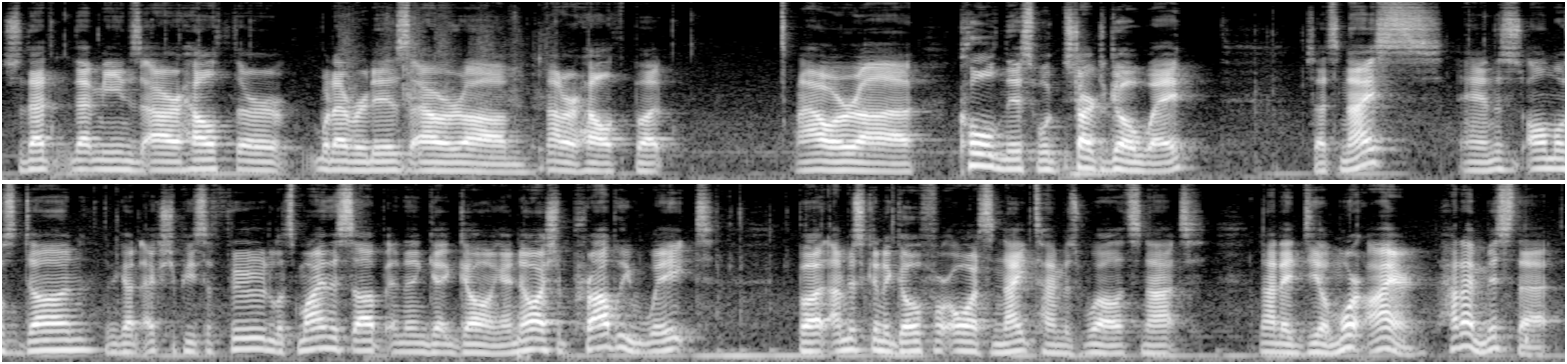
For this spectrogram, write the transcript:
So that, that means our health, or whatever it is, our, um, not our health, but our uh, coldness will start to go away. So that's nice. And this is almost done. We got an extra piece of food. Let's mine this up and then get going. I know I should probably wait, but I'm just going to go for... Oh, it's nighttime as well. It's not, not ideal. More iron. How did I miss that?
